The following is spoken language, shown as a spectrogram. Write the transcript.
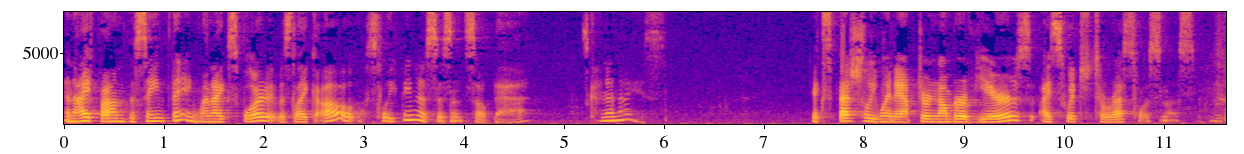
And I found the same thing. When I explored it, it was like, oh, sleepiness isn't so bad. It's kind of nice. Especially when, after a number of years, I switched to restlessness. and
